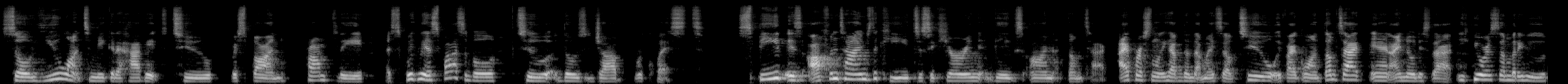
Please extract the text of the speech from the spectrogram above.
So you want to make it a habit to respond promptly as quickly as possible to those job requests. Speed is oftentimes the key to securing gigs on Thumbtack. I personally have done that myself too. If I go on Thumbtack and I notice that you are somebody who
